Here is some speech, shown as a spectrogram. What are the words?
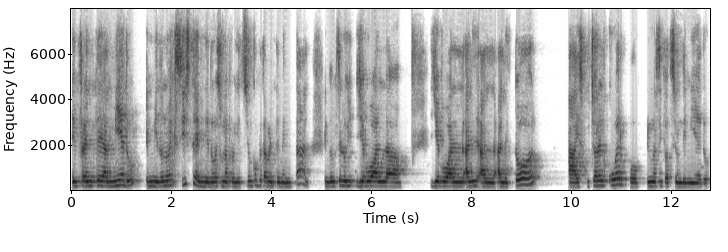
en frente al miedo, el miedo no existe, el miedo es una proyección completamente mental. Entonces lo llevo, a llevo al, al, al lector a escuchar el cuerpo en una situación de miedo,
